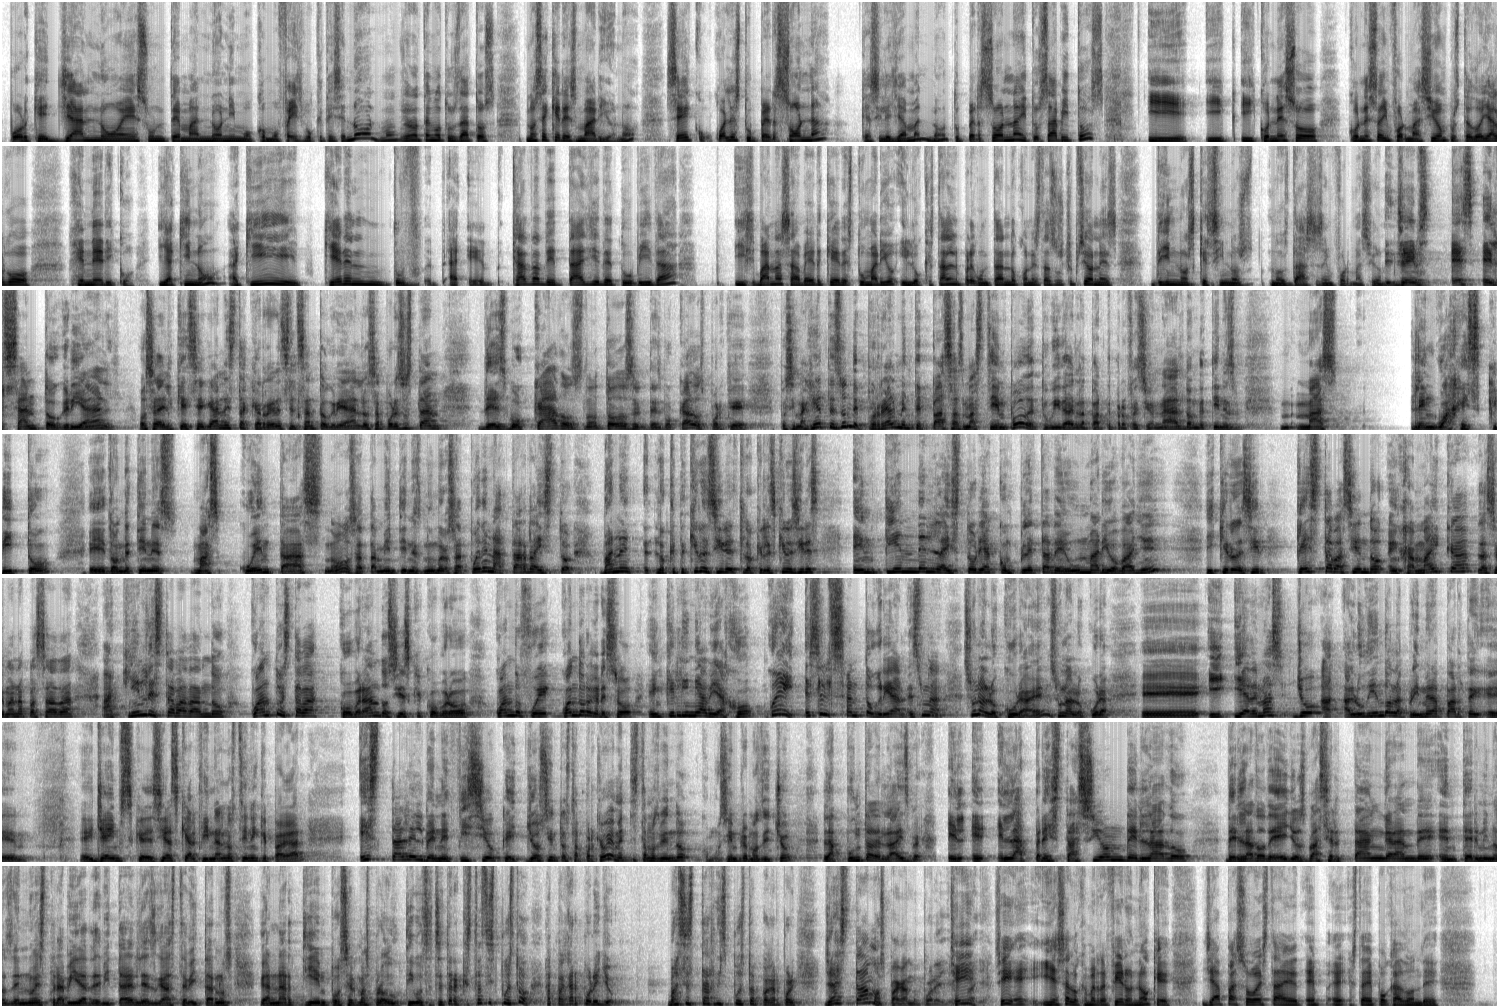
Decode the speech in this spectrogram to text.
porque ya no es un tema anónimo como Facebook que te dice, no, no yo no tengo tus datos, no sé que eres Mario, ¿no? Sé cuál es tu persona que así le llaman, ¿no? Tu persona y tus hábitos y, y, con eso, con esa información, pues te doy algo genérico. Y aquí no, aquí quieren tu, eh, eh, cada detalle de tu vida y van a saber que eres tú, Mario, y lo que están preguntando con estas suscripciones, dinos que sí nos, nos das esa información. James, es el santo grial. O sea, el que se gana esta carrera es el santo grial. O sea, por eso están desbocados, ¿no? Todos desbocados, porque, pues imagínate, es donde pues, realmente pasas más tiempo de tu vida en la parte profesional, donde tienes más lenguaje escrito, eh, donde tienes más cuentas, ¿no? O sea, también tienes números, o sea, pueden atar la historia. Van lo que te quiero decir es, lo que les quiero decir es, entienden la historia completa de un Mario Valle y quiero decir, qué estaba haciendo en Jamaica la semana pasada, a quién le estaba dando, cuánto estaba cobrando, si es que cobró, cuándo fue, cuándo regresó, en qué línea viajó. Güey, es el santo grial. Es una, es una locura, ¿eh? es una locura. Eh, y, además, yo aludiendo a la primera parte, eh, James, que decías que al final nos tienen que pagar. Es tal el beneficio que yo siento está, porque obviamente estamos viendo, como siempre hemos dicho, la punta del iceberg. la prestación del lado del lado de ellos va a ser tan grande en términos de nuestra vida, de evitar el desgaste, evitarnos ganar tiempo, ser más productivos, etcétera, que estás dispuesto a pagar por ello. Vas a estar dispuesto a pagar por ello. Ya estamos pagando por ello. Sí, sí, eh, y es a lo que me refiero, ¿no? Que ya pasó esta, e, e, esta época donde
